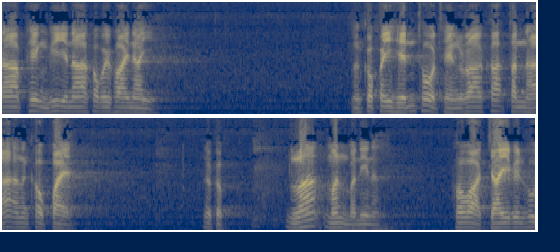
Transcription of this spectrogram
นาเพ่งพิจารณาเข้าไปภายใน มันก็ไปเห็นโทษแห่งราคะตัณหา อันนั้นเข้าไป แล้วก็ละมันแบัดนี้นะ เพราะว่าใจเป็นผู้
